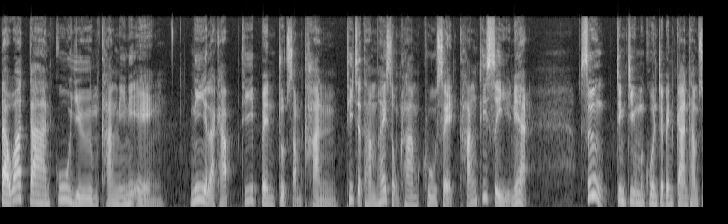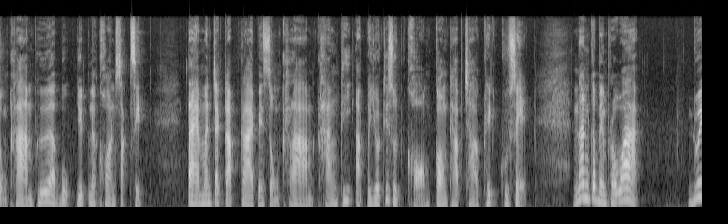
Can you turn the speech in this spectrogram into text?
แต่ว่าการกู้ยืมครั้งนี้นี่เอง นี่แหละครับที่เป็นจุดสำคัญที่จะทำให้สงครามครูเสดครั้งที่4เนี่ยซึ่งจริงๆมันควรจะเป็นการทำสงครามเพื่อบุกยึดนครศักดิ์สิทธิ์ แต่มันจะกลับกลายเป็นสงครามครั้งที่อัปยศที่สุดของกองทัพชาวคริสต์ครูเสดนั่นก็เป็นเพราะว่าด้วย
